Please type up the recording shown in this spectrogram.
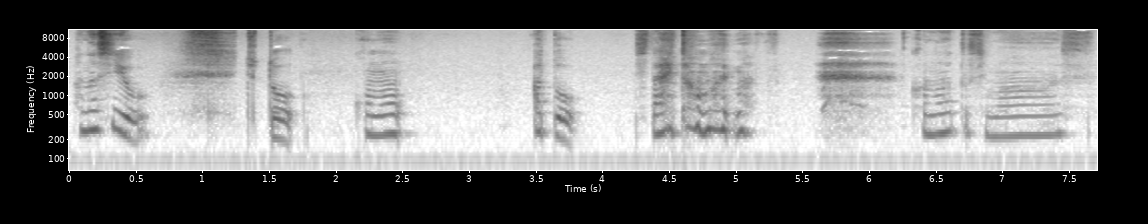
話をちょっとこの後したいと思います。この後します。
